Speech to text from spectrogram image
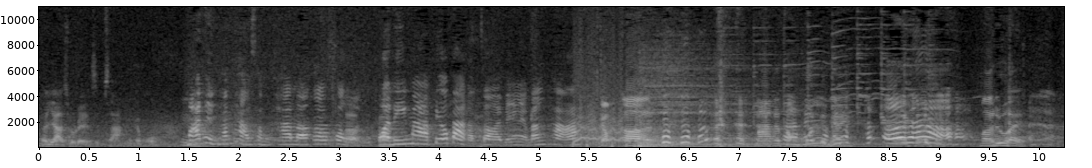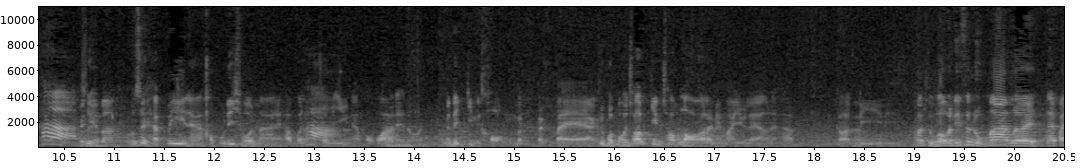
พระยาสุเรน 13 ครับผม มาถึงคำถามสำคัญแล้วก็สนวันนี้มาเปรี้ยวปากกับจอยเป็นยังไงบ้างคะ กับเอ่อมากันสองคนหรือไง เออค่ะ มาด้วยค่ะ เป็นไงบ้าง รู้สึกแฮปปี้นะ ขอบคุณที่ชวนมานะครับวันหลังค่ะชวนมาอีกนะ เพราะว่าแน่นอน มันได้กินของแบบแปลกๆ คือผมเป็นคนชอบกินชอบลองอะไรใหม่ๆอยู่แล้วนะครับ ก็ดีดีก็ถือว่าวันนี้สนุกมากเลย ได้ไป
